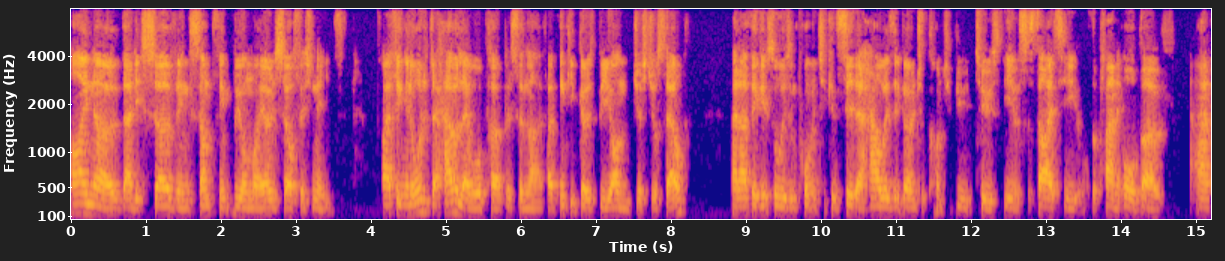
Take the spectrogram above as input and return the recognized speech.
I know that it's serving something beyond my own selfish needs. I think in order to have a level of purpose in life, I think it goes beyond just yourself. And I think it's always important to consider how is it going to contribute to either society or the planet or both. And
